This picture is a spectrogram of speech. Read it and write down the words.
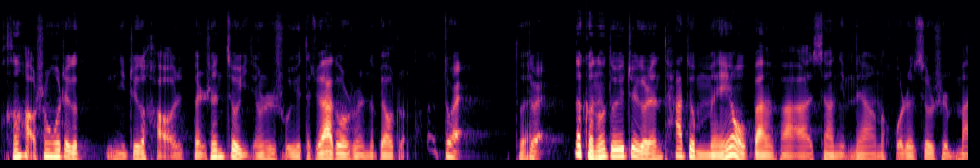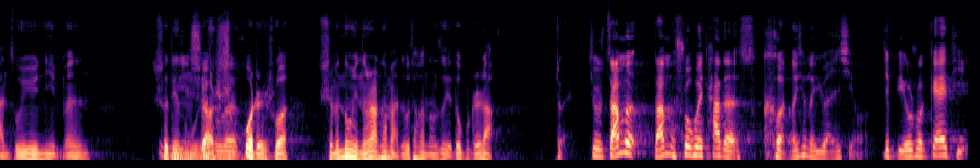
很好生活。这个你这个好本身就已经是属于绝大多数人的标准了。对，对，对。那可能对于这个人，他就没有办法像你们那样的，或者就是满足于你们设定的目标，或者说什么东西能让他满足，他可能自己都不知道。对，就是咱们咱们说回他的可能性的原型，就比如说 Getty，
